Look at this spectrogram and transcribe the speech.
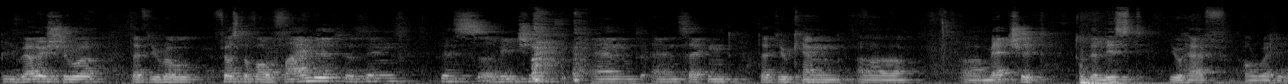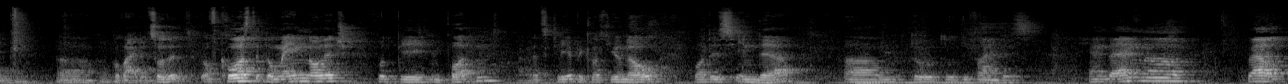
be very sure that you will first of all find it within this uh, region, and and second that you can uh, uh, match it to the list you have already provided. So that, of course, the domain knowledge would be important. That's clear because you know what is in there um, to, to define this. And then, uh, well,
